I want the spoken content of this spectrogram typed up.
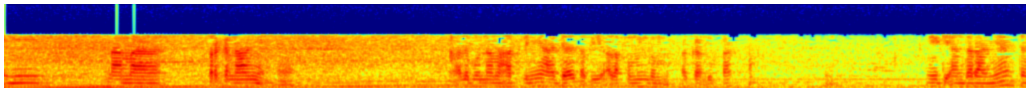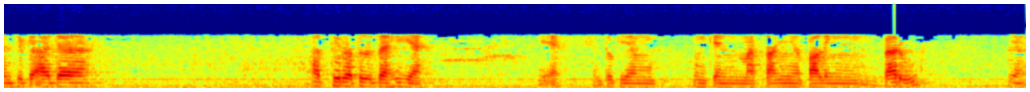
ini nama terkenalnya ya. Walaupun nama aslinya ada tapi ala agak lupa ini di antaranya dan juga ada Aduratul Bahiyah. Ya untuk yang mungkin masanya paling baru. Yang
